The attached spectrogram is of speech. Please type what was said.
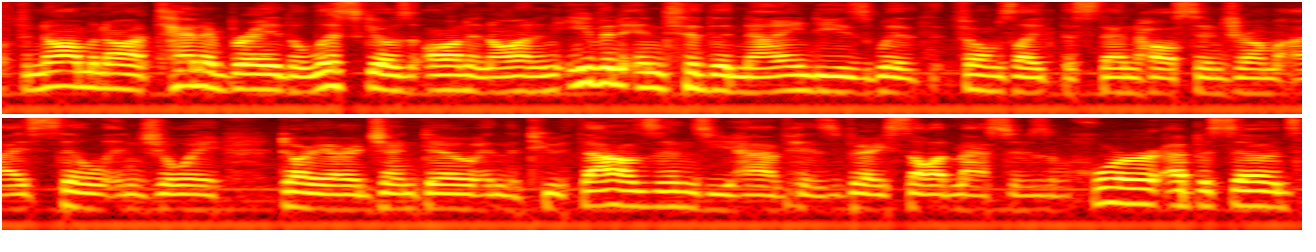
phenomena, tenebrae, the list goes on and on. And even into the 90s with films like The Stendhal Syndrome, I still enjoy Dario Argento in the 2000s. You have his very solid Masters of Horror episodes.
